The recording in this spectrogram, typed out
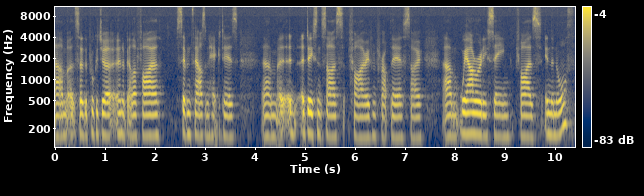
um, uh, so the Pukatja Ernabella fire, 7,000 hectares, um, a, a decent size fire even for up there. So um, we are already seeing fires in the north,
